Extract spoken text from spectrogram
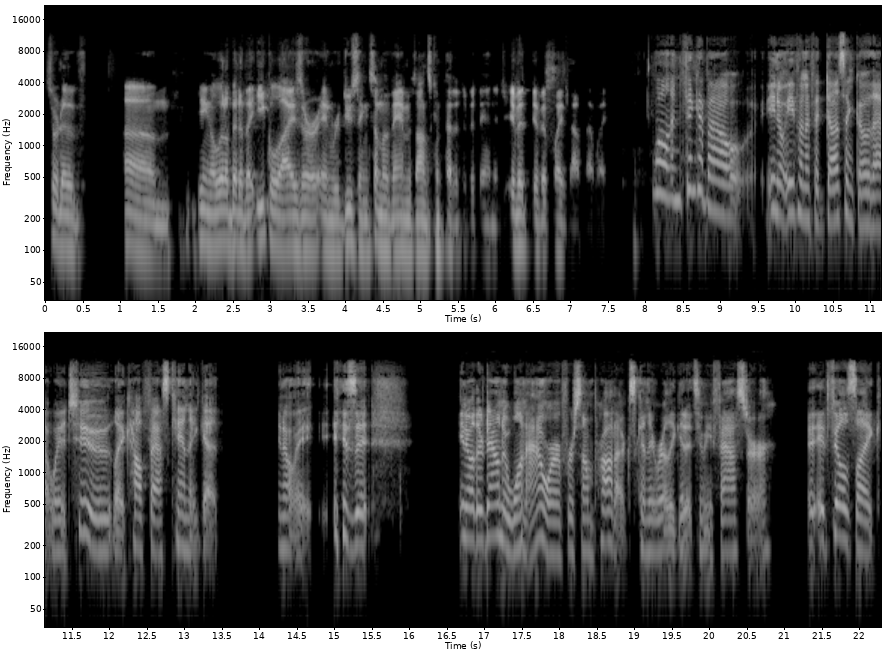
sort of um, being a little bit of an equalizer and reducing some of Amazon's competitive advantage if it if it plays out that way. Well, and think about you know even if it doesn't go that way too, like how fast can they get? You know, is it you know they're down to one hour for some products. Can they really get it to me faster? It, it feels like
